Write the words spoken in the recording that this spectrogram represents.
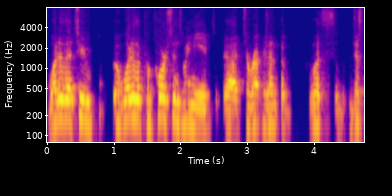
What are the two, what are the proportions we need uh, to represent the, let's just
